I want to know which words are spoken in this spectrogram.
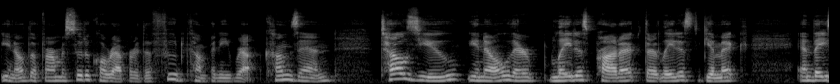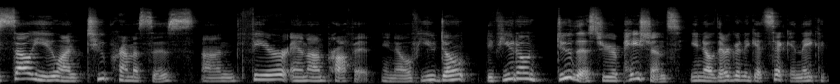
you know the pharmaceutical rep or the food company rep comes in tells you, you know, their latest product, their latest gimmick, and they sell you on two premises, on fear and on profit. You know, if you don't if you don't do this to your patients, you know, they're going to get sick and they could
